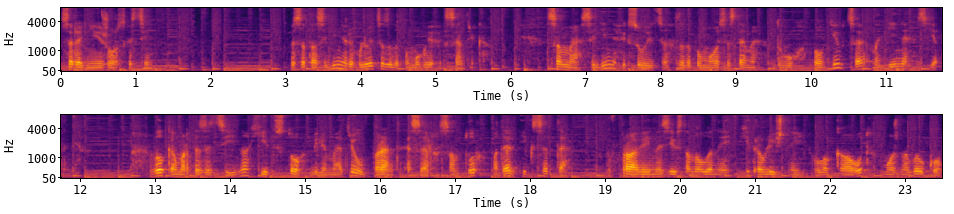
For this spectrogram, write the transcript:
середньої жорсткості. Висота сидіння регулюється за допомогою ексцентрика. Саме сидіння фіксується за допомогою системи двох болтів, це надійне з'єднання. Вилка амортизаційна, хід 100 мм, бренд SR Santur, модель XCT. В правій нозі встановлений гідравлічний локаут, можна вилку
